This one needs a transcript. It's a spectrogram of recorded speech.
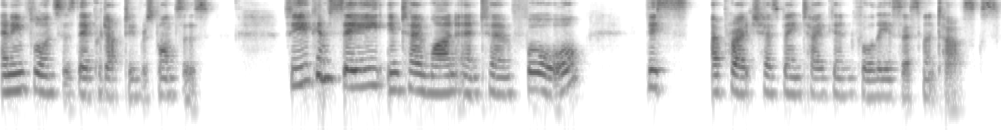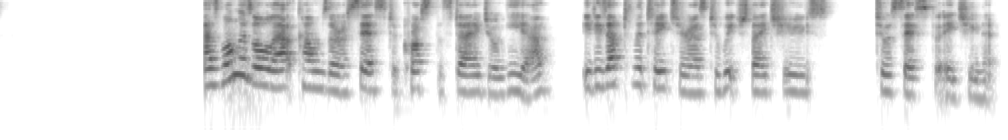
and influences their productive responses. So you can see in term one and term four, this approach has been taken for the assessment tasks. As long as all outcomes are assessed across the stage or year, it is up to the teacher as to which they choose to assess for each unit.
